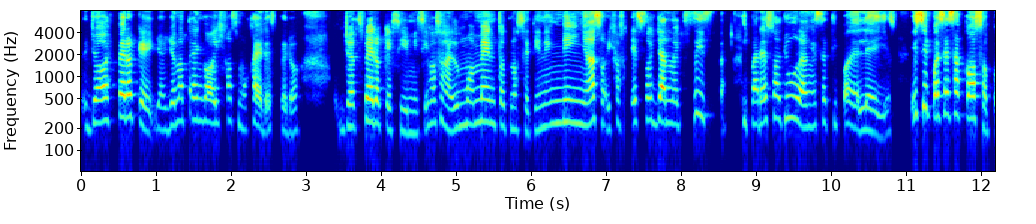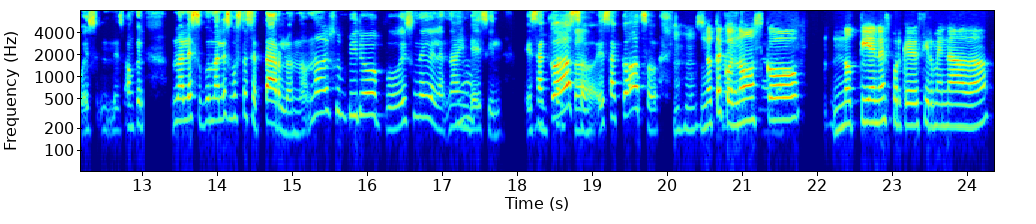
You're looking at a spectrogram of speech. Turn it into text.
Yo espero que, yo, yo no tengo hijas mujeres, pero yo espero que si mis hijos en algún momento, no sé, tienen niñas o hijos, eso ya no exista. Y para eso ayudan ese tipo de leyes. Y sí, pues es acoso, pues, les- aunque no les, no les gusta aceptarlo, ¿no? No, es un piropo, es una... No, No. imbécil. Es Exacto. acoso, es acoso. Pues, No te lo conozco, no tienes por qué decirme nada,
